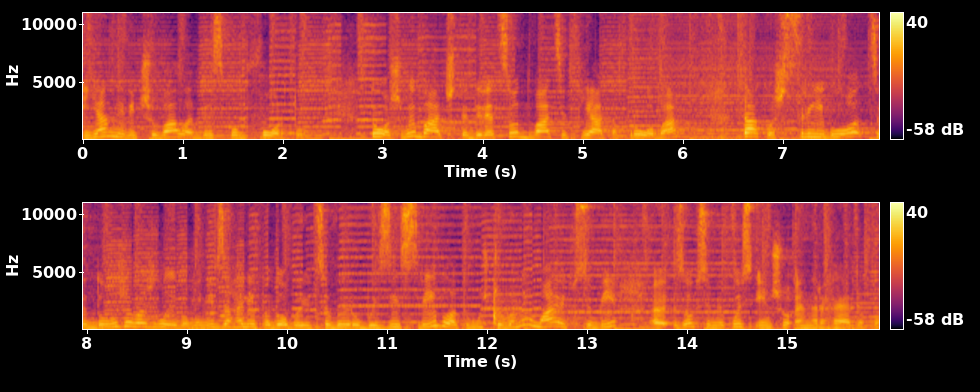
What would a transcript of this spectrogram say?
і я не відчувала дискомфорту. Тож, ви бачите, 925 проба. Також срібло це дуже важливо. Мені взагалі подобаються вироби зі срібла, тому що вони мають в собі е, зовсім якусь іншу енергетику.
